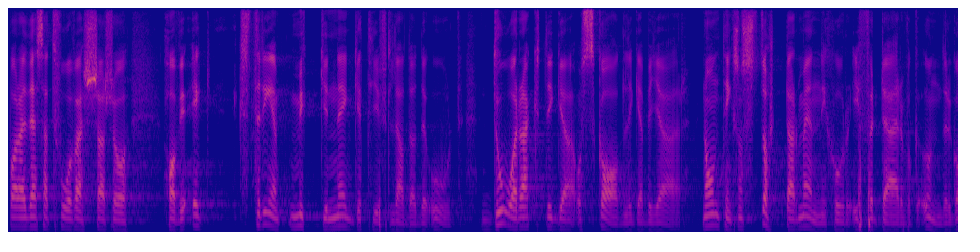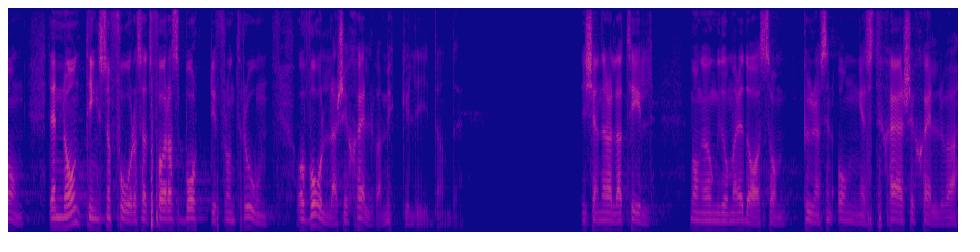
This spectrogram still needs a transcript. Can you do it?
Bara i dessa två versar så har vi extremt mycket negativt laddade ord. Dåraktiga och skadliga begär. Någonting som störtar människor i fördärv och undergång. Det är någonting som får oss att föras bort ifrån tron och vållar sig själva mycket lidande. Vi känner alla till många ungdomar idag som på grund av sin ångest skär sig själva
